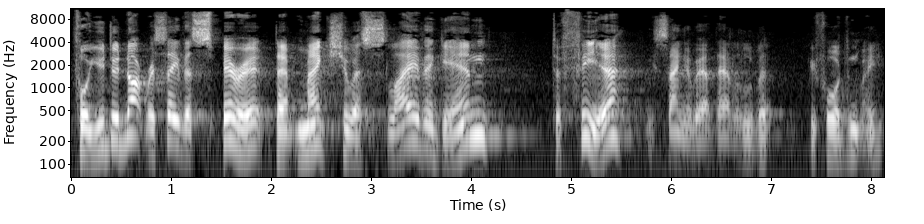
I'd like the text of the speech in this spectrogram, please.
For you did not receive a spirit that makes you a slave again to fear. We sang about that a little bit before, didn't we?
